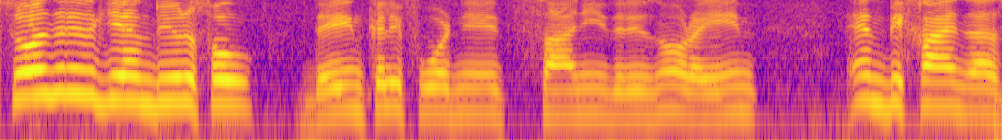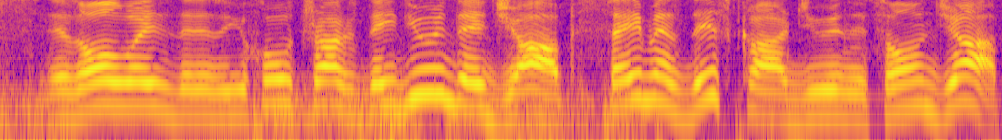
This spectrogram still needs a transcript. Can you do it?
So and it is again beautiful day in California, it's sunny, there is no rain. And behind us, as always, there is a U-Haul trucks. They doing their job, same as this car doing its own job.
